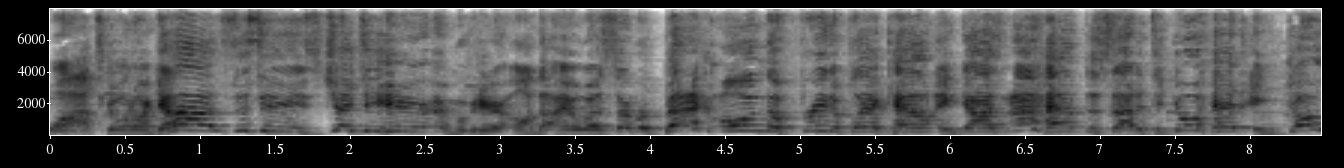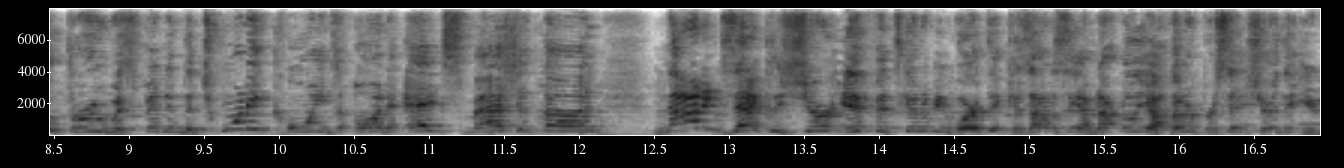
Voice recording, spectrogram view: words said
What's going on guys? This is JT here and we're here on the iOS server back on the free-to-play account and guys I have decided to go ahead and go through with spending the 20 coins on Egg Smashathon. Not exactly sure if it's going to be worth it because honestly I'm not really 100% sure that you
